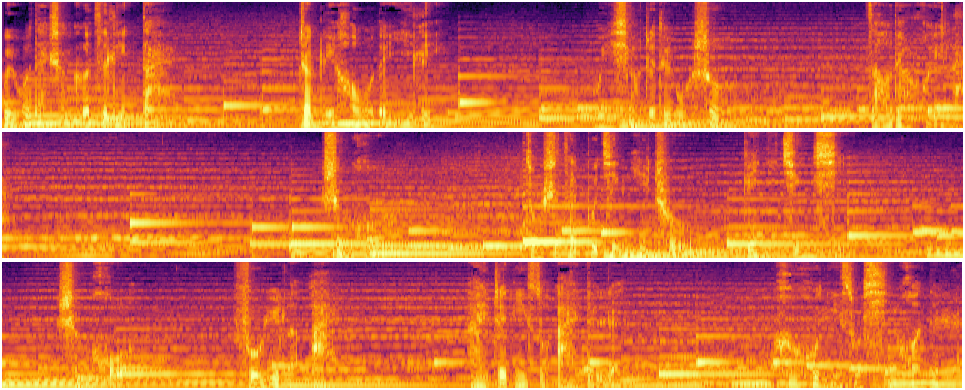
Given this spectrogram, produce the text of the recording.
为我戴上格子领带，整理好我的衣领，微笑着对我说。早点回来。生活总是在不经意处给你惊喜。生活赋予了爱，爱着你所爱的人，呵护你所喜欢的人。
